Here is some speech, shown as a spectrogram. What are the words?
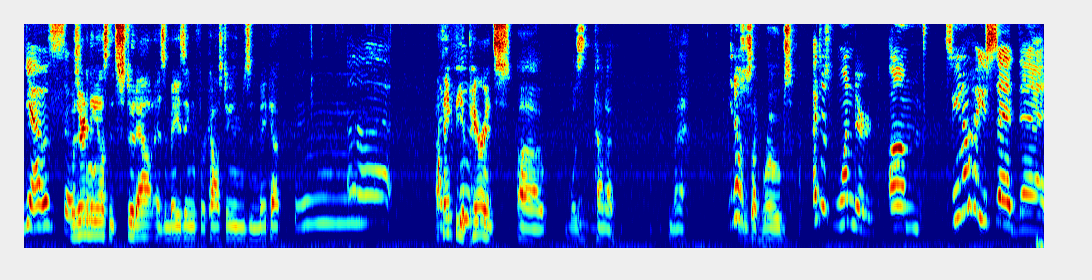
Yeah, it was so. was there anything else that stood out as amazing for costumes and makeup? Mm, Uh, I I think the appearance uh, was kind of meh. you It know, was just like robes. I just wondered. Um, so you know how you said that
